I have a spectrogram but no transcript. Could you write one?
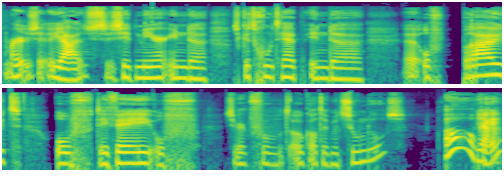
maar ze, ja, ze zit meer in de, als ik het goed heb, in de eh, of bruid of tv of ze werkt bijvoorbeeld ook altijd met Soendos. Oh, oké. Ja.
